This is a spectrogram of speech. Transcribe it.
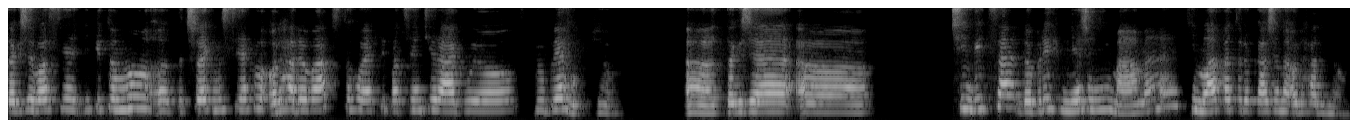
takže vlastně díky tomu uh, to člověk musí jako odhadovat z toho, jak ty pacienti reagují v průběhu. Že. Uh, takže čím více dobrých měření máme, tím lépe to dokážeme odhadnout.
